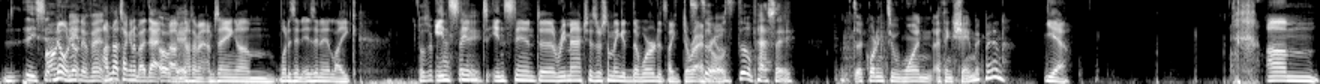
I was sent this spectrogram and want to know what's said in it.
they said no, main no. event. I'm not talking about that. Oh, Um, okay. not talking about, I'm saying um, what is it? Isn't it like Those are instant passe. instant uh, rematches or something? The word is like direct. Still, still passe. According to one, I think Shane McMahon. Yeah. Um.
